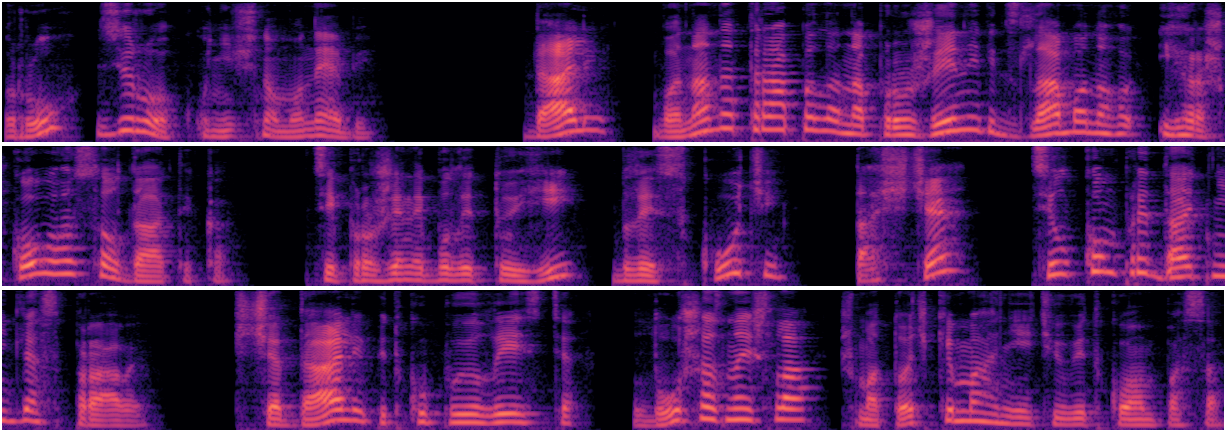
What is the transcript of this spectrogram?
рух зірок у нічному небі. Далі вона натрапила на пружини від зламаного іграшкового солдатика. Ці пружини були тугі, блискучі та ще цілком придатні для справи. Ще далі, під купою листя, Луша знайшла шматочки магнітів від компаса,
